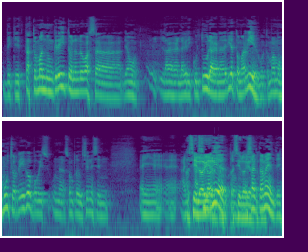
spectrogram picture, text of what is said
de que estás tomando un crédito, no lo vas a, digamos, la, la agricultura, la ganadería toma riesgo, tomamos mucho riesgo porque es una, son producciones en eh, a- A a cielo cielo abierto, a cielo abierto. Exactamente.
